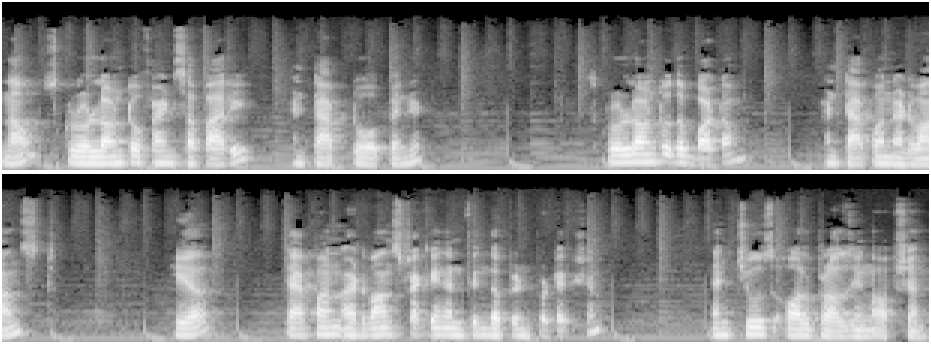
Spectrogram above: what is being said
Now scroll down to find Safari and tap to open it. Scroll down to the bottom and tap on Advanced. Here, tap on Advanced Tracking and Fingerprint Protection and choose All Browsing option.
